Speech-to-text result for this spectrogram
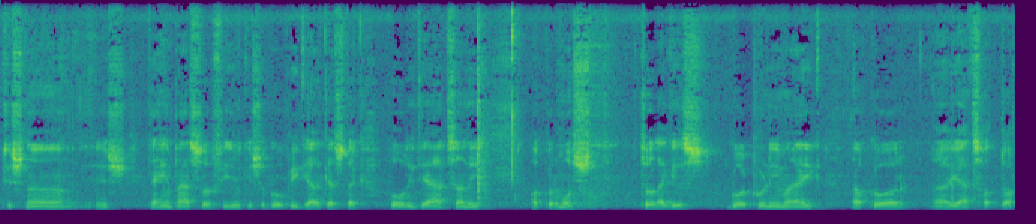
Krishna és tehénpásztor fiúk és a gópik elkezdtek Holit játszani, akkor most től egész Gorpurnimáig, akkor játszhattak,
